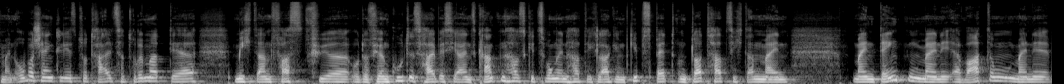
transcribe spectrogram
mein Oberschenkel ist total zertrümmert, der mich dann fast für, oder für ein gutes halbes Jahr ins Krankenhaus gezwungen hat. Ich lag im Gipsbett und dort hat sich dann mein mein Denken, meine Erwartungen, meine,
